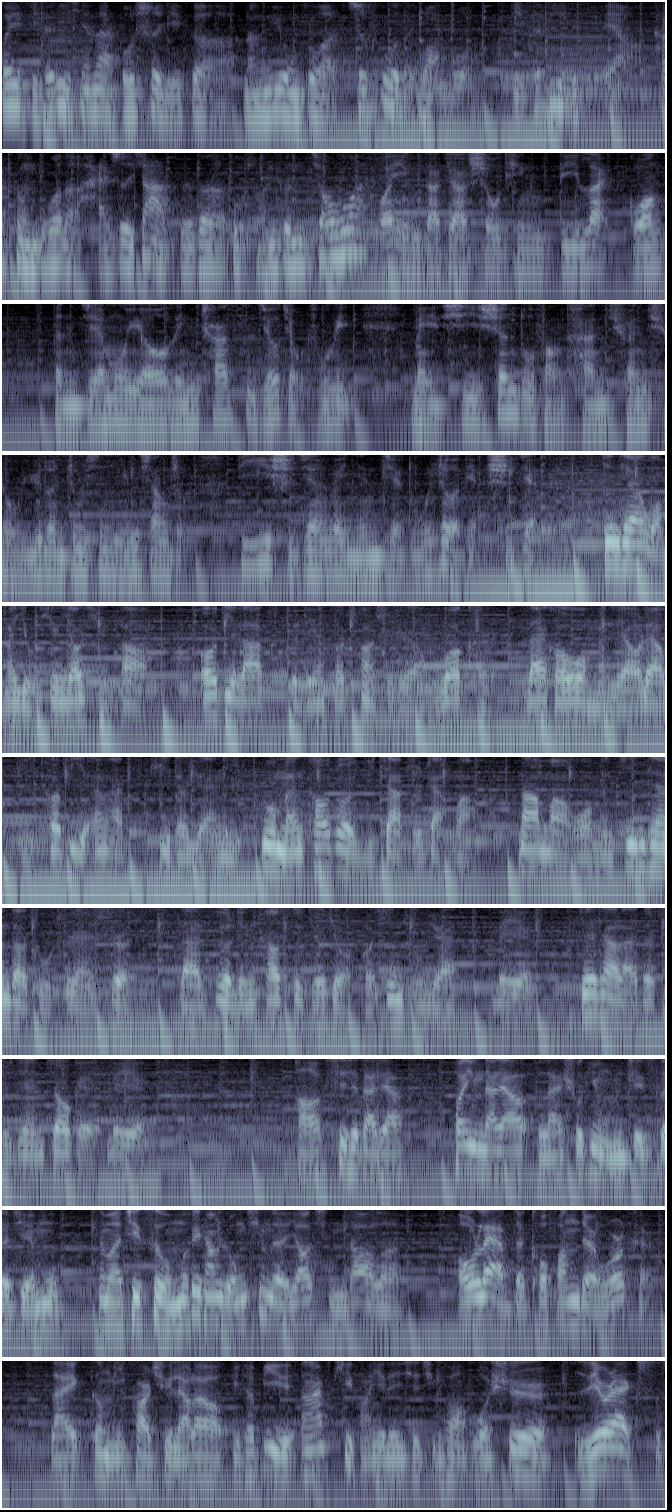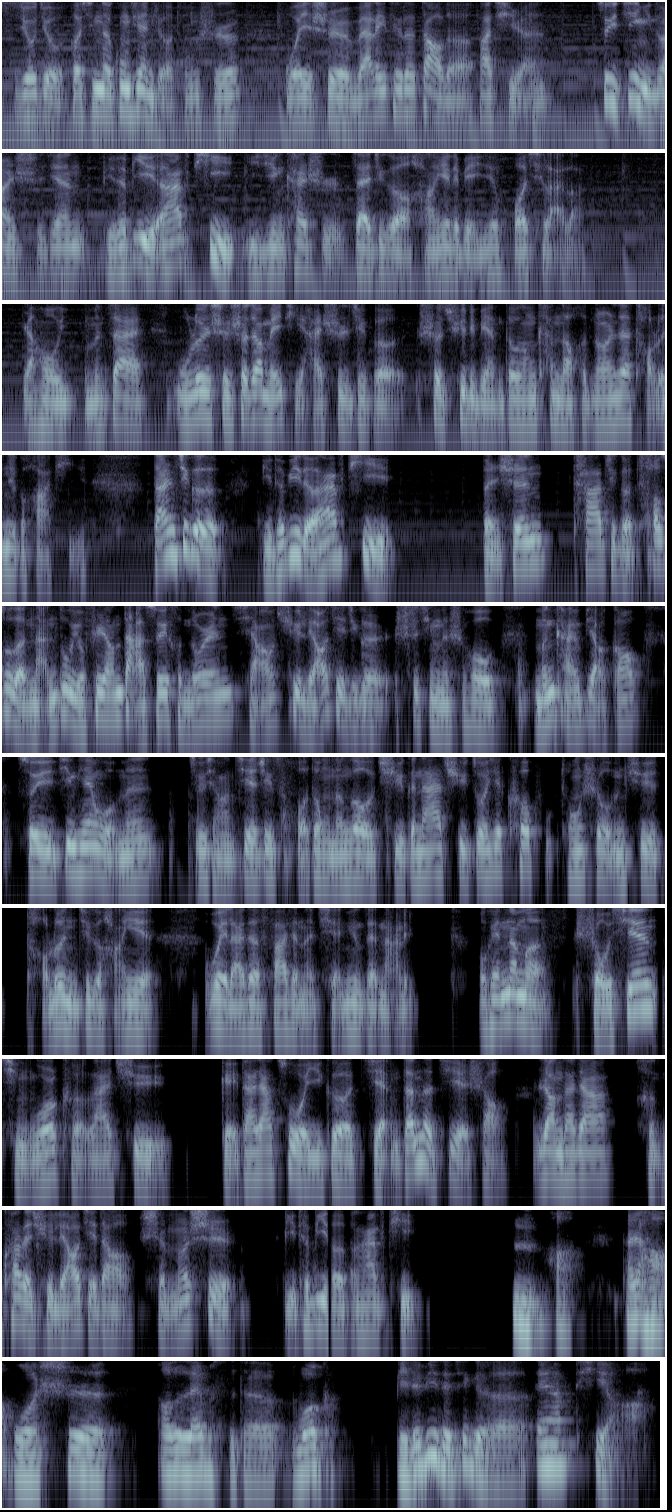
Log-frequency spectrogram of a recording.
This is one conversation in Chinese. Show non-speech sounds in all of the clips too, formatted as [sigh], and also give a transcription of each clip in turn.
所以比特币现在不是一个能用作支付的网络，比特币的质量它更多的还是价值的储存跟交换。欢迎大家收听 D Light 光，本节目由零叉四九九主理，每期深度访谈全球舆论中心影响者，第一时间为您解读热点事件。今天我们有幸邀请到 o d Labs 联合创始人 Walker 来和我们聊聊比特币 NFT 的原理、入门操作与价值展望。那么我们今天的主持人是来自零超四九九核心成员烈焰。接下来的时间交给烈焰。好，谢谢大家，欢迎大家来收听我们这次的节目。那么这次我们非常荣幸的邀请到了 OLAB 的 Co-founder Worker 来跟我们一块儿去聊聊比特币 NFT 行业的一些情况。我是 Zero X 四九九核心的贡献者，同时我也是 Validated DAO 的发起人。最近一段时间，比特币 NFT 已经开始在这个行业里边已经火起来了。然后我们在无论是社交媒体还是这个社区里边，都能看到很多人在讨论这个话题。当然，这个比特币的 NFT 本身它这个操作的难度又非常大，所以很多人想要去了解这个事情的时候，门槛又比较高。所以今天我们就想借这次活动，能够去跟大家去做一些科普，同时我们去讨论这个行业未来的发展的前景在哪里。OK，那么首先请 Worker 来去给大家做一个简单的介绍，让大家很快的去了解到什么是比特币的 NFT。嗯，好，大家好，我是 Old Labs 的 Worker。比特币的这个 NFT 啊，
